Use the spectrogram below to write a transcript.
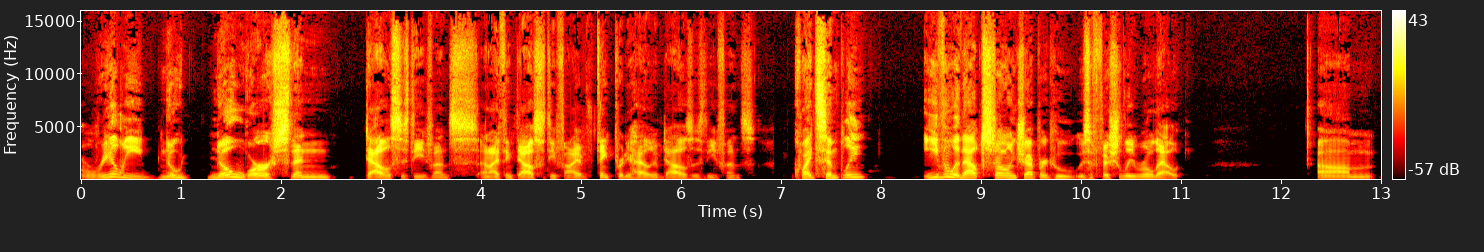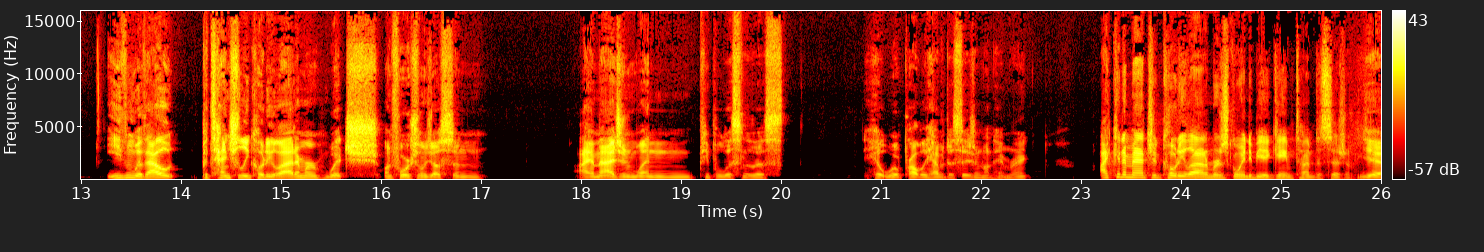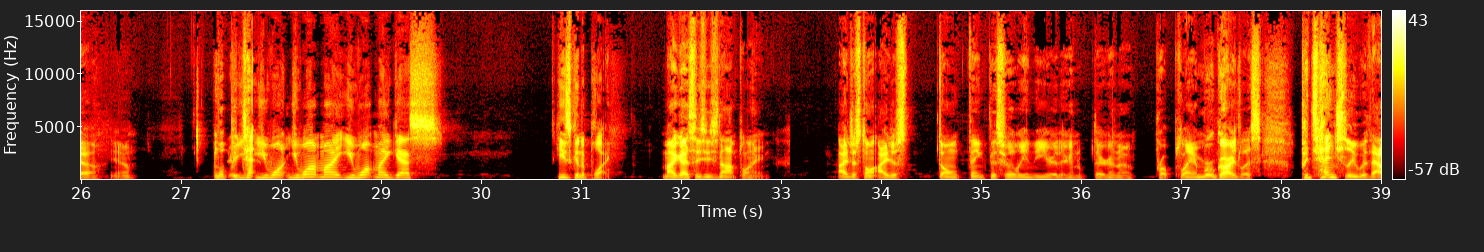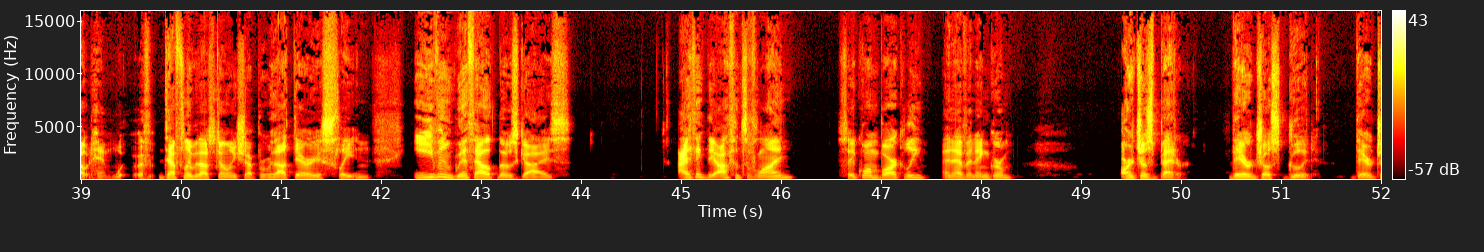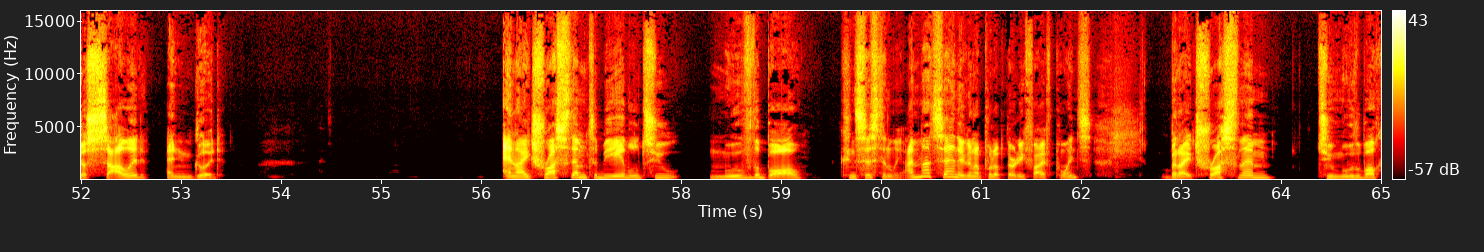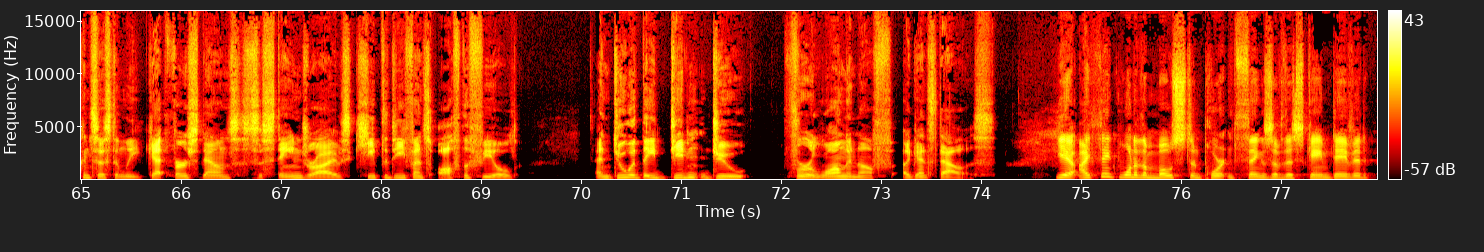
really no no worse than Dallas's defense. And I think Dallas's defense I think pretty highly of Dallas's defense. Quite simply, even without Sterling Shepard, who is officially ruled out, um, even without potentially Cody Latimer, which unfortunately, Justin, I imagine when people listen to this, he'll we'll probably have a decision on him, right? I can imagine Cody Latimer is going to be a game time decision. Yeah, yeah. Well, You, you want you want my you want my guess? He's going to play. my guess is he's not playing. I just don't. I just don't think this early in the year they're gonna they're gonna play him. Regardless, potentially without him, definitely without Sterling Shepard, without Darius Slayton, even without those guys, I think the offensive line, Saquon Barkley and Evan Engram, are just better. They're just good. They're just solid and good. And I trust them to be able to move the ball consistently. I'm not saying they're going to put up 35 points, but I trust them to move the ball consistently, get first downs, sustain drives, keep the defense off the field, and do what they didn't do for long enough against Dallas. Yeah, I think one of the most important things of this game, David,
